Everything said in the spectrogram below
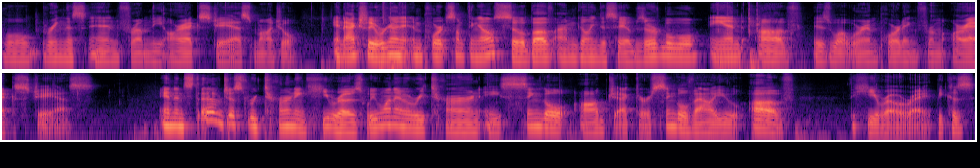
we'll bring this in from the RxJS module. And actually, we're going to import something else. So above, I'm going to say observable and of is what we're importing from RxJS. And instead of just returning heroes, we want to return a single object or a single value of the hero array because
